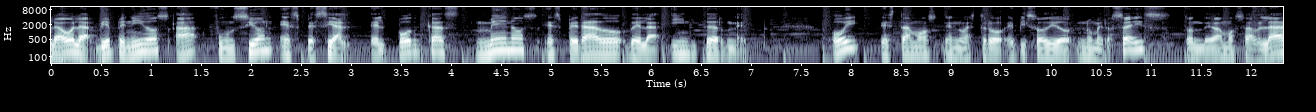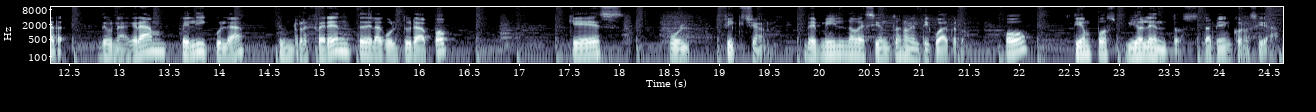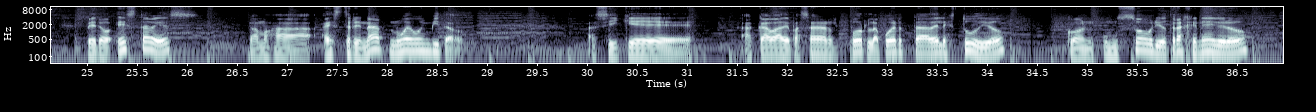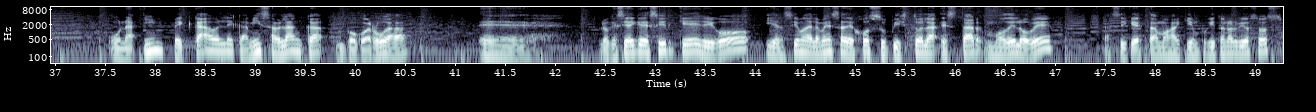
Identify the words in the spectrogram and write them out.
Hola, hola, bienvenidos a Función Especial, el podcast menos esperado de la Internet. Hoy estamos en nuestro episodio número 6, donde vamos a hablar de una gran película, de un referente de la cultura pop, que es Pulp Fiction, de 1994, o Tiempos Violentos, también conocida. Pero esta vez vamos a, a estrenar nuevo invitado. Así que acaba de pasar por la puerta del estudio con un sobrio traje negro, una impecable camisa blanca, un poco arrugada. Eh, lo que sí hay que decir que llegó y encima de la mesa dejó su pistola Star modelo B, así que estamos aquí un poquito nerviosos.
